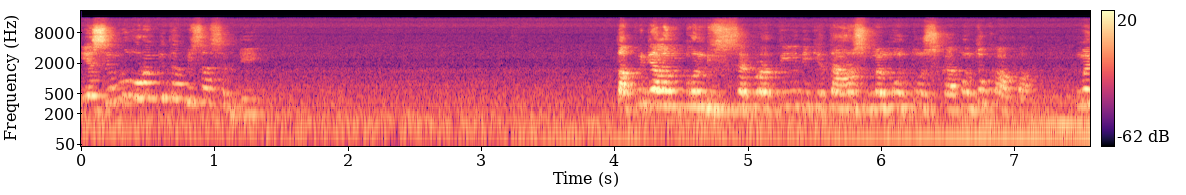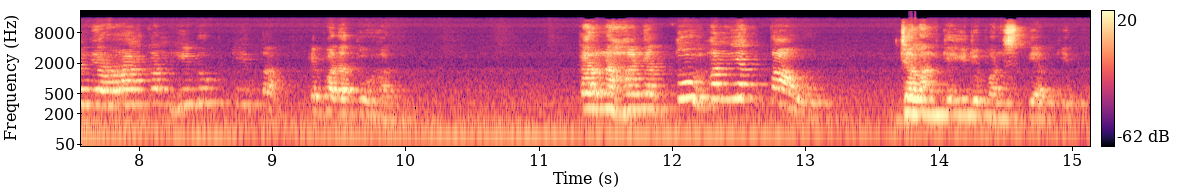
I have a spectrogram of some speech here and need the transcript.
Ya semua orang kita bisa sedih. Tapi dalam kondisi seperti ini kita harus memutuskan untuk apa? Menyerahkan hidup kita kepada Tuhan. Karena hanya Tuhan yang tahu jalan kehidupan setiap kita.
